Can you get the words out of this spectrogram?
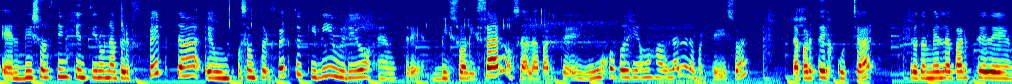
el visual thinking tiene una perfecta, eh, un, o sea, un perfecto equilibrio entre visualizar, o sea, la parte de dibujo podríamos hablar de la parte visual, la parte de escuchar, pero también la parte de,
